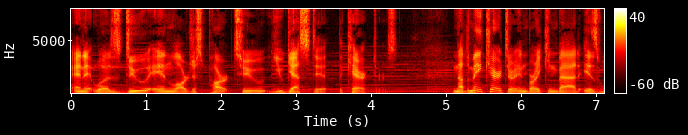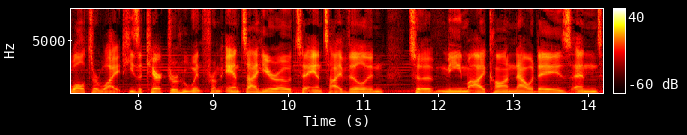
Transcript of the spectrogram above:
and it was due in largest part to, you guessed it, the characters. Now, the main character in Breaking Bad is Walter White. He's a character who went from anti hero to anti villain to meme icon nowadays, and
